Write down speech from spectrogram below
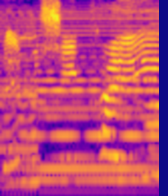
プレムシ会。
